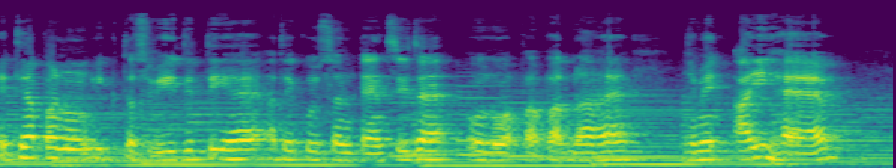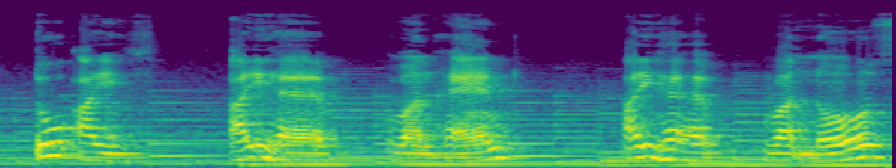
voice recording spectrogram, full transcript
ਇੱਥੇ ਆਪਾਂ ਨੂੰ ਇੱਕ ਤਸਵੀਰ ਦਿੱਤੀ ਹੈ ਅਤੇ ਕੋਈ ਸੈਂਟੈਂਸਿਸ ਹੈ ਉਹਨੂੰ ਆਪਾਂ ਪੜਨਾ ਹੈ ਜਿਵੇਂ I have two eyes I have one hand I have one nose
